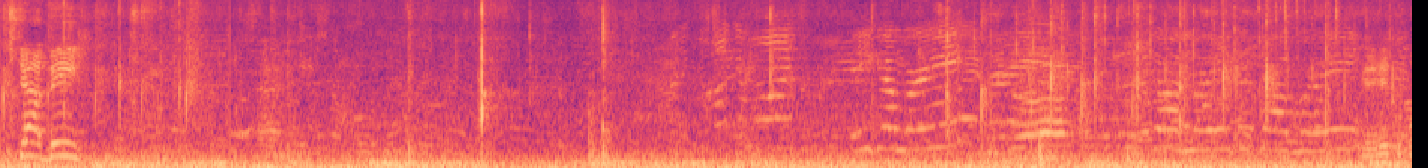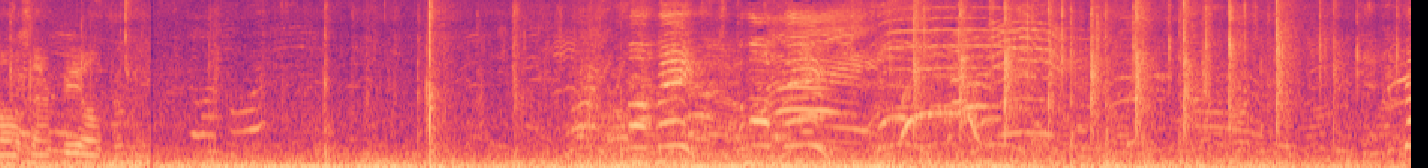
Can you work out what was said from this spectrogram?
Good job, B. There you go, Marie. Good job, Marie. Good job, Marie. Gonna hit the ball center field. Going forward. Come on, B! Come on, B! Go!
